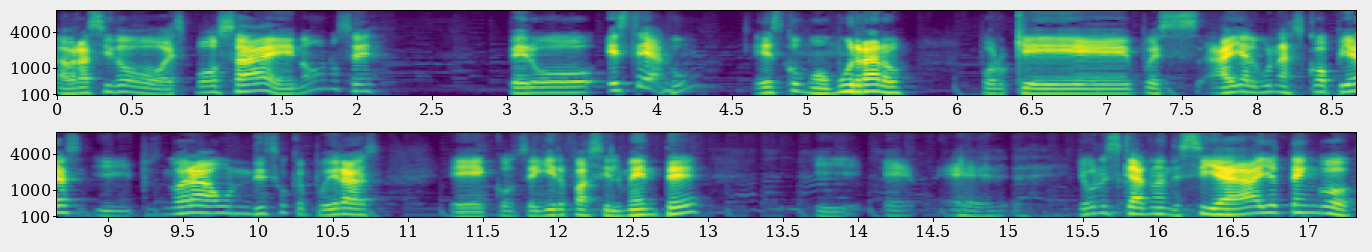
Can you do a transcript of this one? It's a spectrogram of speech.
habrá sido esposa, eh, no, no sé. Pero este álbum es como muy raro porque pues hay algunas copias y pues, no era un disco que pudieras eh, conseguir fácilmente. Y eh, eh, John Scatman decía, ah, yo tengo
